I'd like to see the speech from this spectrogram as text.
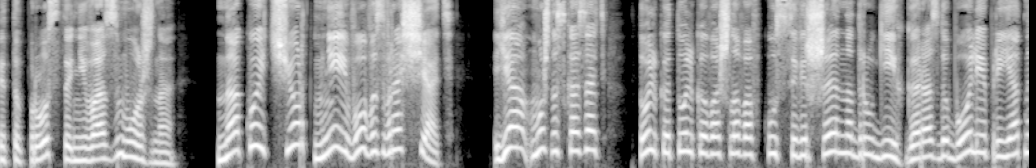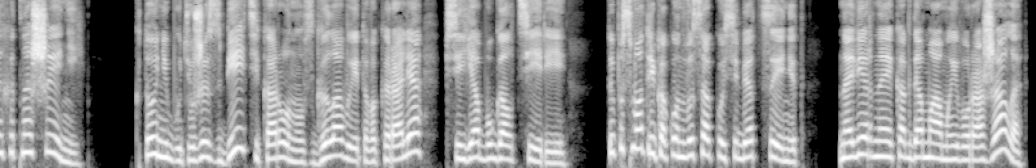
это просто невозможно. На кой черт мне его возвращать? Я, можно сказать, только-только вошла во вкус совершенно других, гораздо более приятных отношений. Кто-нибудь уже сбейте корону с головы этого короля всея бухгалтерии. Ты посмотри, как он высоко себя ценит. Наверное, когда мама его рожала,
